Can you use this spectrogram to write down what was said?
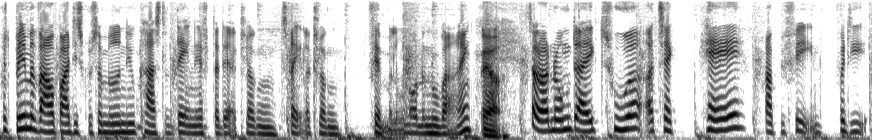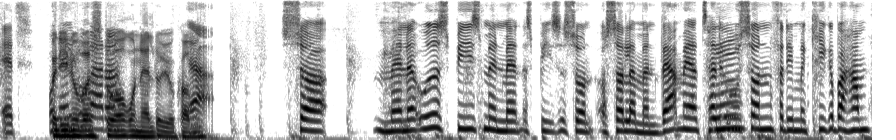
Problemet var jo bare, at de skulle så møde Newcastle dagen efter der klokken 3 eller klokken 5, eller hvornår det nu var, ikke? Ja. Så der var nogen, der ikke turde at tage kage fra buffeten, fordi at... Fordi nu Ronaldo var der. store Ronaldo jo kommet. Ja. Så man er ude at spise med en mand, der spiser sundt, og så lader man være med at tage mm. det usunde, fordi man kigger på ham?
